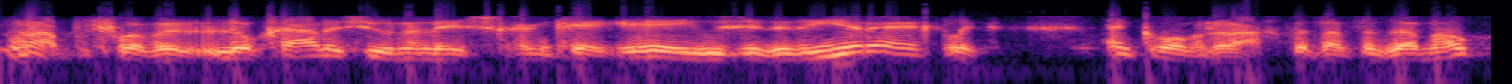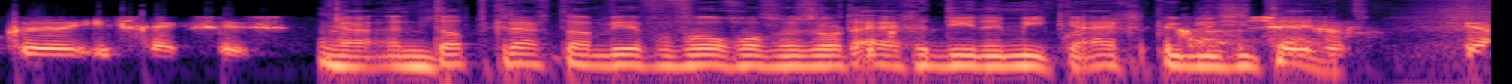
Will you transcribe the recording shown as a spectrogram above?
nou, bijvoorbeeld lokale journalisten gaan kijken... hé, hey, hoe zit het hier eigenlijk? En komen erachter dat er dan ook iets geks is. Ja, en dat krijgt dan weer vervolgens een soort eigen dynamiek, eigen publiciteit. Ja.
